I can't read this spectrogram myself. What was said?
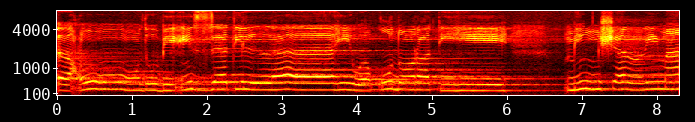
أعوذ بعزة الله وقدرته من شر ما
